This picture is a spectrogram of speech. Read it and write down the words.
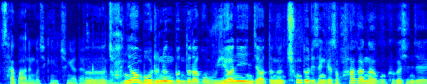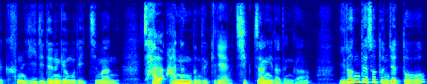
사과하는 것이 굉장히 중요하다는 어, 생각합니다. 전혀 모르는 분들하고 우연히 이제 어떤 건 충돌이 생겨서 화가 나고 그것이 이제 큰 일이 되는 경우도 있지만 잘 아는 분들끼리 예. 뭐 직장이라든가 이런 데서도 이제 또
